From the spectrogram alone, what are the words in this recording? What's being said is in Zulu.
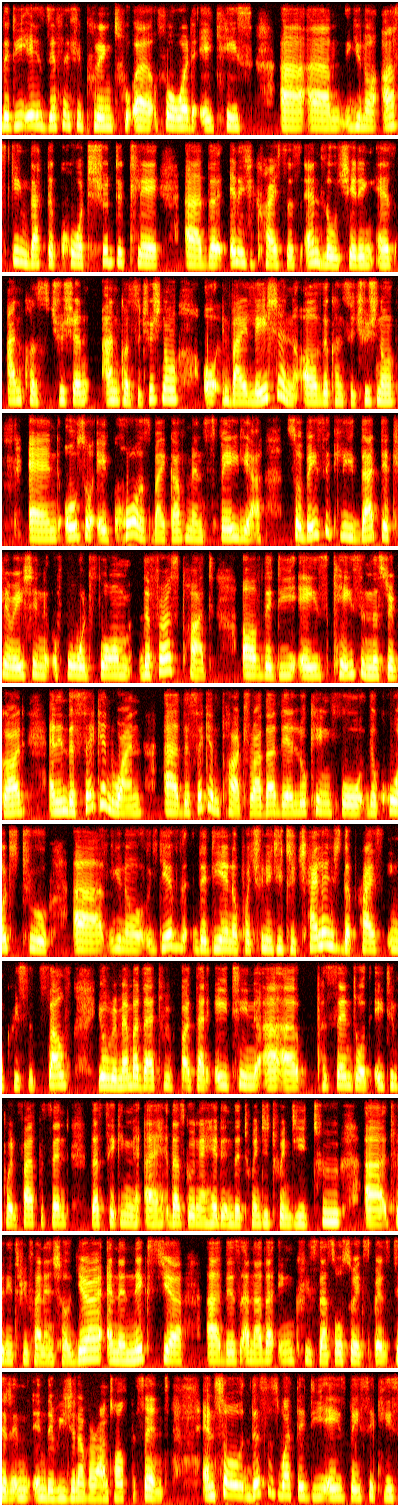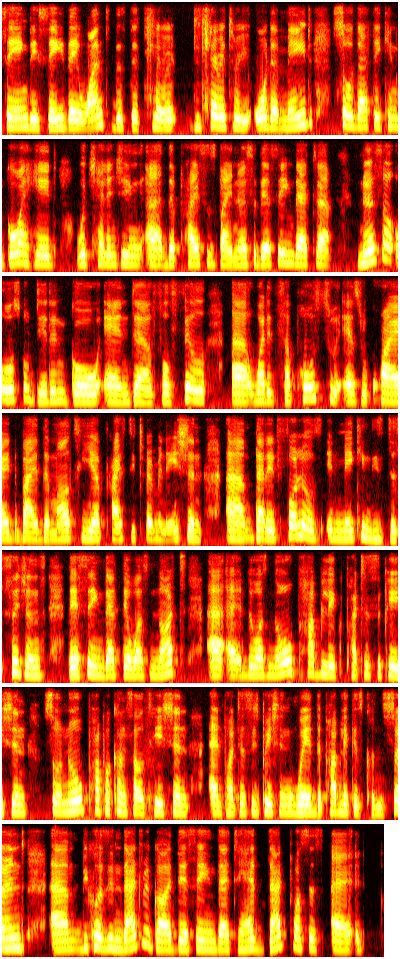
the DA is definitely putting to, uh, forward a case, uh, um, you know, asking that the court should declare uh, the energy crisis and load shedding as unconstitution, unconstitutional or in violation of the constitutional and also a cause by government's failure. So basically, that declaration would form the first part of the DA's case in this regard. And in the second one, uh, the second part, rather, they're looking for the court to, uh, you know, give the DA an opportunity to challenge the price increase itself. You'll remember that we've got that 18 uh, uh percent or 18.5 percent that's taking uh, that's going ahead in the 2022 uh, 23 financial year, and then next year uh, there's another increase that's also expected in, in the region of around 12 percent. And so this is what the DA is basically saying. They say they want this declare declaratory order made so that they can go ahead with challenging uh, the prices by NERSA. They're saying that uh, NERSA also didn't go and uh, fulfill uh, what it's supposed to as required by the multi-year price determination um, that it follows in making these decisions. They're saying that there was not, uh, uh there was no public participation, so no proper consultation and participation where the public is concerned. Um, because in that regard, they're saying that had that process uh,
